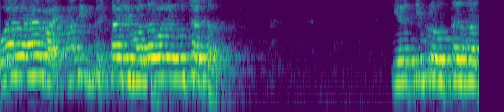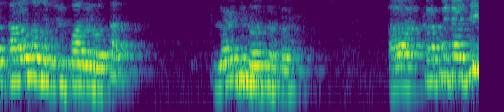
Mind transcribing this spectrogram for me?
वा वा भाइ अलिक बिस्तारै भन्दा पनि हुन्छ त। यो तिम्रो उत्तरलाई ताला लगाइदिनु पर्ने हो त। लगाइदिनुहोस् न त। कपिताजी?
